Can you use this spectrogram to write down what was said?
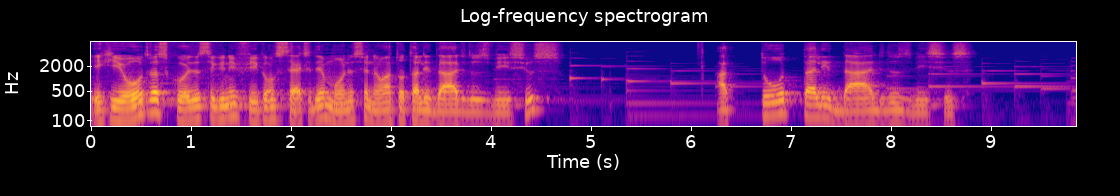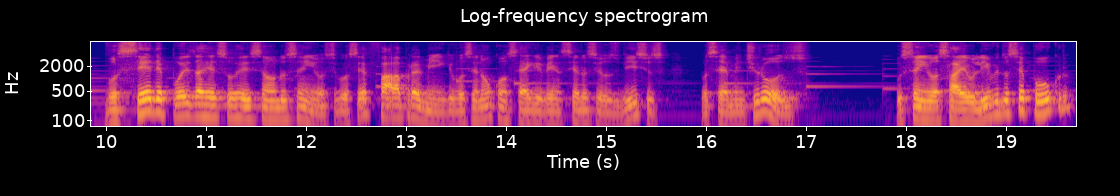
e que outras coisas significam sete demônios, senão a totalidade dos vícios, a totalidade dos vícios. Você, depois da ressurreição do Senhor, se você fala para mim que você não consegue vencer os seus vícios, você é mentiroso. O Senhor saiu livre do sepulcro,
